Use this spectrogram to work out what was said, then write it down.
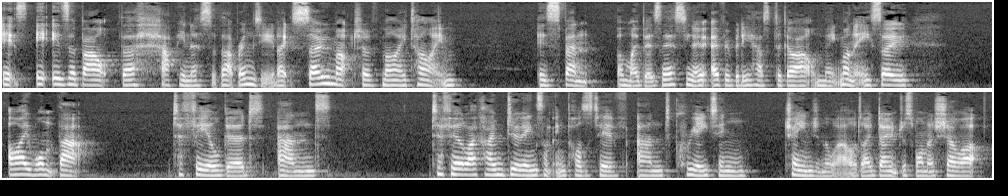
it's it is about the happiness that that brings you. Like so much of my time is spent on my business. You know, everybody has to go out and make money. So I want that to feel good and to feel like I'm doing something positive and creating change in the world. I don't just want to show up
